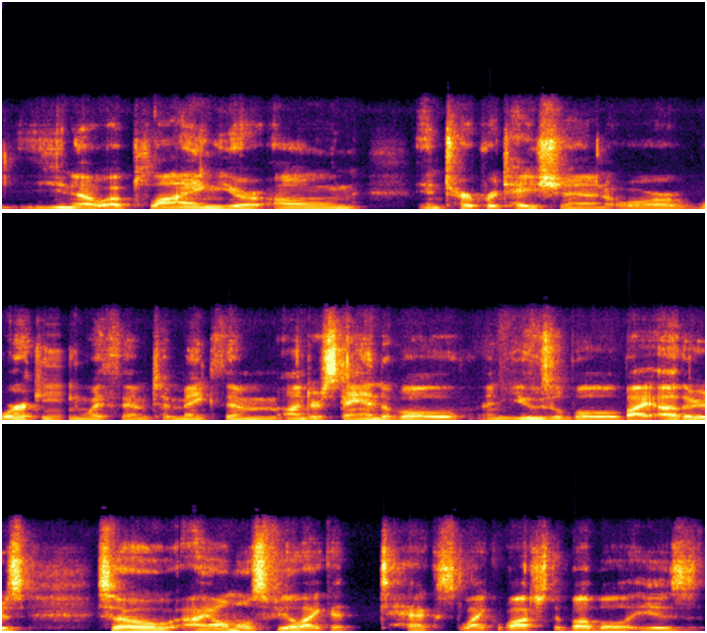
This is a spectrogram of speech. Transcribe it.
you know, applying your own interpretation or working with them to make them understandable and usable by others. So I almost feel like a text like Watch the Bubble is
